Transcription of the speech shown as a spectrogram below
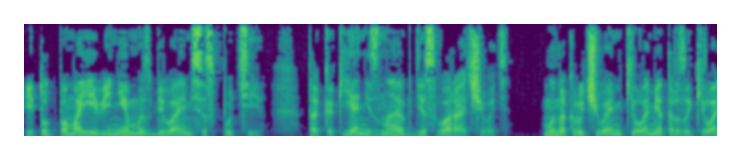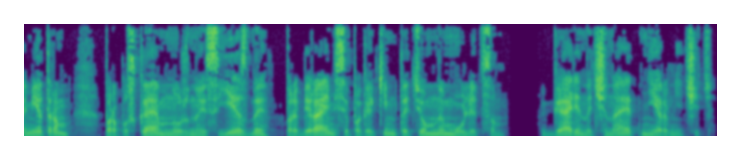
И тут по моей вине мы сбиваемся с пути, так как я не знаю, где сворачивать. Мы накручиваем километр за километром, пропускаем нужные съезды, пробираемся по каким-то темным улицам. Гарри начинает нервничать.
